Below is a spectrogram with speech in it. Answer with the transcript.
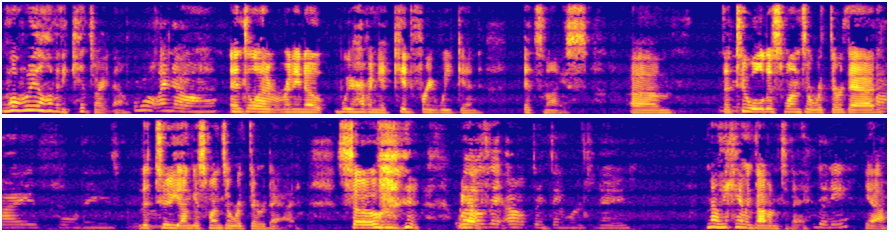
Well, we don't have any kids right now. well, I know. And to let everybody know, we're having a kid-free weekend. It's nice. Um, the Yeah. two oldest ones are with their dad. Five full days. The two youngest ones are with their dad. So we well, have. they, I don't think they were today. No, he came and got him today. Did he? Yeah.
